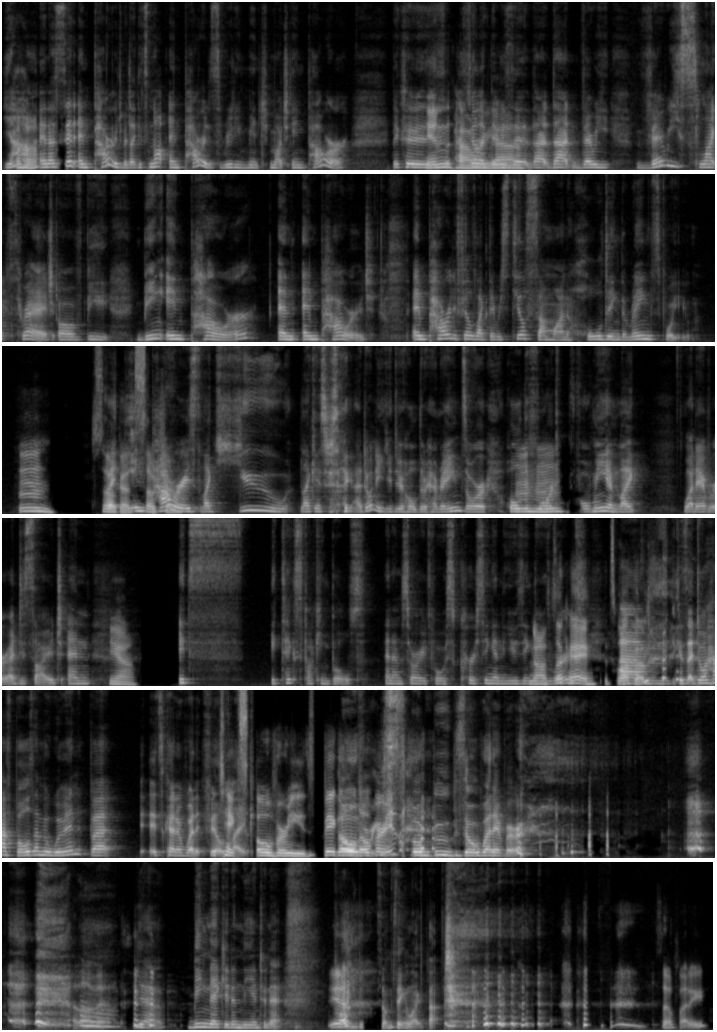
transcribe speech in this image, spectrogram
yeah, uh-huh. and I said empowered, but like it's not empowered. It's really much much empower, because empower, I feel like there yeah. is a that that very very slight thread of be being in power and empowered. Empowered, it feels like there is still someone holding the reins for you. Mm, so but good. In so power true. is like you, like it's just like I don't need you to hold the reins or hold mm-hmm. the fort mm-hmm. for me. I'm like, whatever I decide, and yeah, it's it takes fucking balls. And I'm sorry for cursing and using no, those it's words. okay. It's welcome um, because I don't have balls. I'm a woman, but it's kind of what it feels it takes like. ovaries, big old ovaries, ovaries. or boobs or whatever. I love it. yeah, being naked in the internet. Yeah, something like that. so funny.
